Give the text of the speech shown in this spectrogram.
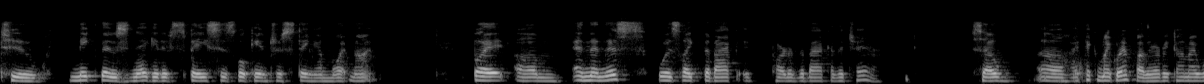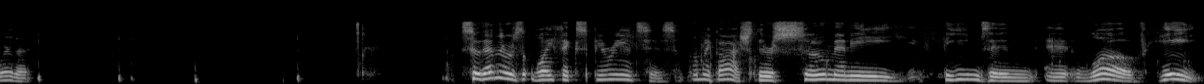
to make those negative spaces look interesting and whatnot. But um, and then this was like the back part of the back of the chair. So uh, I think of my grandfather every time I wear that. So then there's life experiences. Oh my gosh, there's so many themes in, in love, hate,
